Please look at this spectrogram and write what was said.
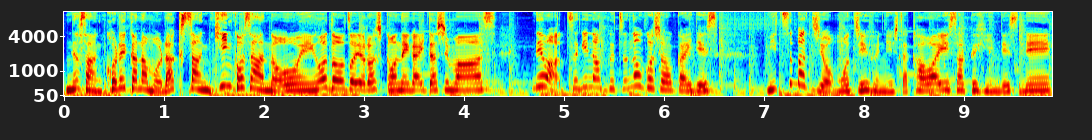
皆さんこれからも楽山金庫さんの応援をどうぞよろしくお願いいたします。では次の靴のご紹介です。ミツバチをモチーフにした可愛い作品ですね。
